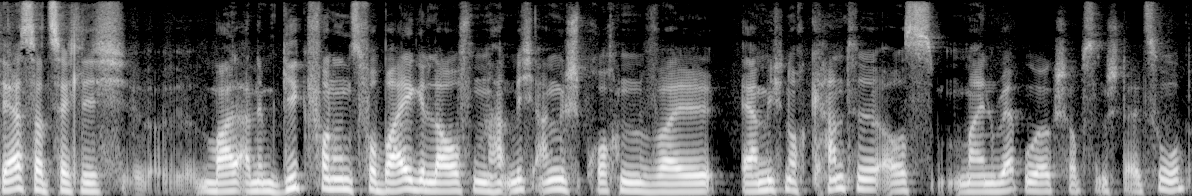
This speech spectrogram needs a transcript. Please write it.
der ist tatsächlich mal an einem Gig von uns vorbeigelaufen, hat mich angesprochen, weil er mich noch kannte aus meinen Rap-Workshops in Stelzhoop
